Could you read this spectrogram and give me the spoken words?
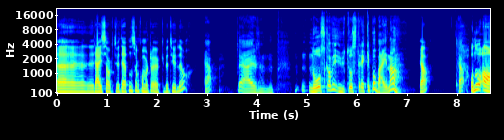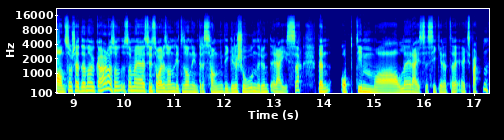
uh, reiseaktiviteten som kommer til å øke betydelig òg. Ja, det er Nå skal vi ut og strekke på beina. Og noe annet som skjedde denne uka, her, da, som, som jeg syns var en sånn liten sånn interessant digresjon rundt reise. Den optimale reisesikkerhetseksperten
